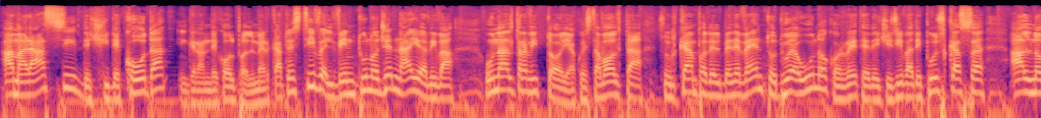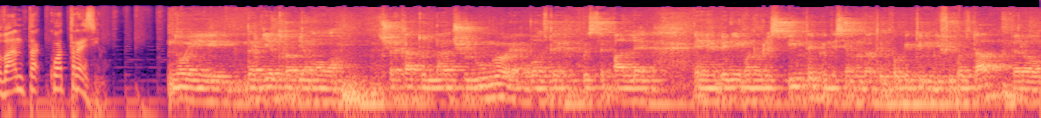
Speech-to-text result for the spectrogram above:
a Marassi, decide coda, il grande colpo del mercato estivo, e il 21 gennaio arriva un'altra vittoria, questa volta sul campo del Benevento 2-1 con rete decisiva di Puskas al 94esimo. Noi da dietro abbiamo cercato il lancio lungo e a volte queste palle eh, venivano respinte, quindi siamo andati un pochettino in difficoltà, però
